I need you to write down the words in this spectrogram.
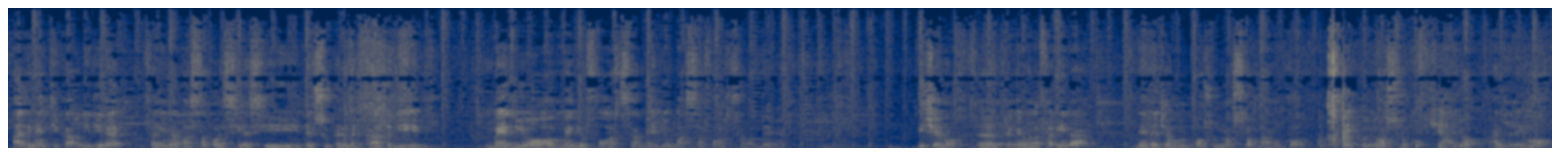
Ah, dimenticavo di dire farina basta qualsiasi del supermercato di medio, medio forza, medio bassa forza, va bene Dicevo, eh, prendiamo la farina, ne adagiamo un po' sul nostro banco e con il nostro cucchiaio andremo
